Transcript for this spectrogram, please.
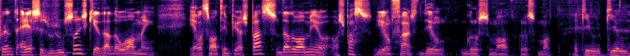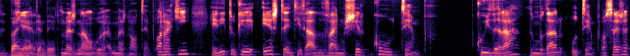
Portanto, há estas duas noções que é dada ao homem em relação ao tempo e ao espaço, dado ao homem ao, espaço. E ele faz dele, grosso modo, grosso modo, aquilo que ele bem que é, entender. Mas não, mas não o tempo. Ora, aqui é dito que esta entidade vai mexer com o tempo cuidará de mudar o tempo. Ou seja,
